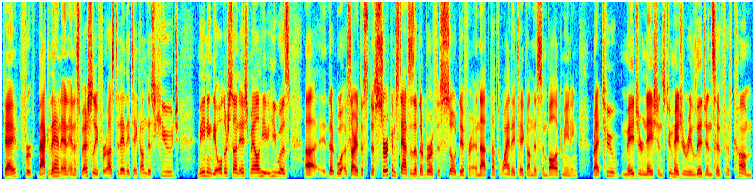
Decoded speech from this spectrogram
Okay, for back then and, and especially for us today, they take on this huge meaning. The older son Ishmael, he, he was, uh, sorry, the, the circumstances of their birth is so different, and that, that's why they take on this symbolic meaning, right? Two major nations, two major religions have, have come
